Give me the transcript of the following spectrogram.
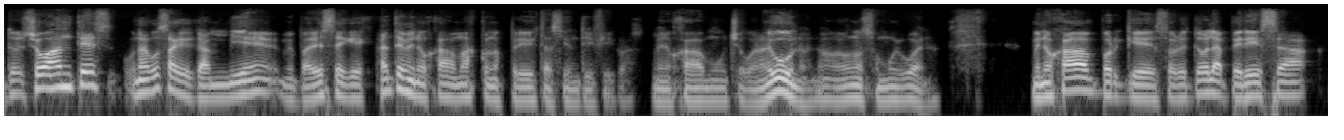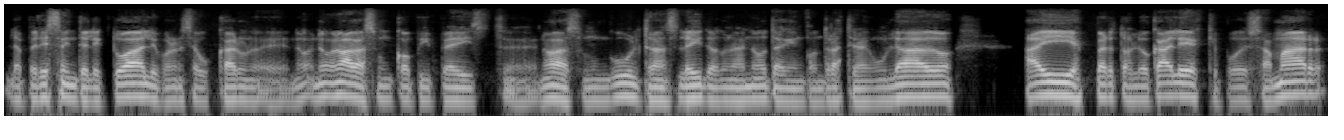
yo antes, una cosa que cambié, me parece que antes me enojaba más con los periodistas científicos, me enojaba mucho con algunos, ¿no? Algunos son muy buenos. Me enojaba porque, sobre todo, la pereza, la pereza intelectual de ponerse a buscar, eh, no, no, hagas un copy-paste, eh, no hagas un Google Translator de una nota que encontraste en algún lado. Hay expertos locales que puedes amar,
